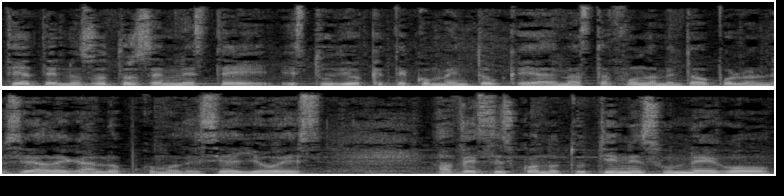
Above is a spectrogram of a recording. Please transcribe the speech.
Fíjate, nosotros en este estudio que te comento, que además está fundamentado por la Universidad de Gallup, como decía yo, es a veces cuando tú tienes un ego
